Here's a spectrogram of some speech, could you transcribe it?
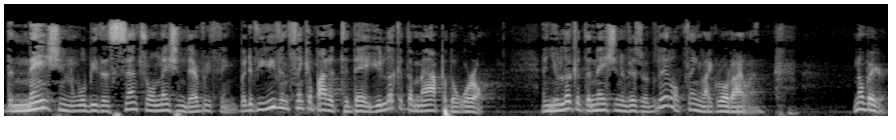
the nation will be the central nation to everything. But if you even think about it today, you look at the map of the world and you look at the nation of Israel, little thing like Rhode Island, no bigger.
